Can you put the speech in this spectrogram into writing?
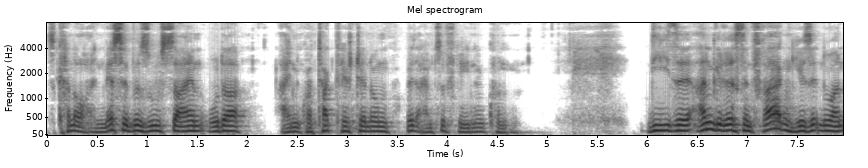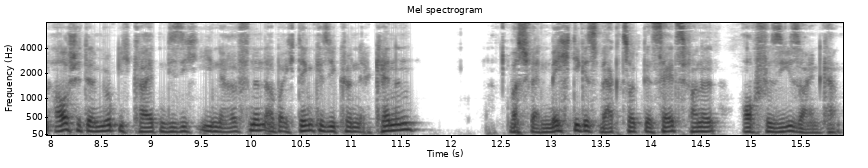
Es kann auch ein Messebesuch sein oder eine Kontaktherstellung mit einem zufriedenen Kunden. Diese angerissenen Fragen hier sind nur ein Ausschnitt der Möglichkeiten, die sich Ihnen eröffnen, aber ich denke, Sie können erkennen, was für ein mächtiges Werkzeug der Sales Funnel auch für Sie sein kann.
